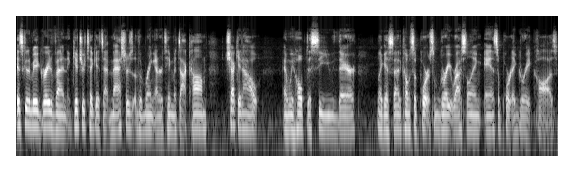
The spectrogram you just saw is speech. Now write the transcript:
It's going to be a great event. Get your tickets at mastersoftheringentertainment.com. Check it out, and we hope to see you there. Like I said, come support some great wrestling and support a great cause.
